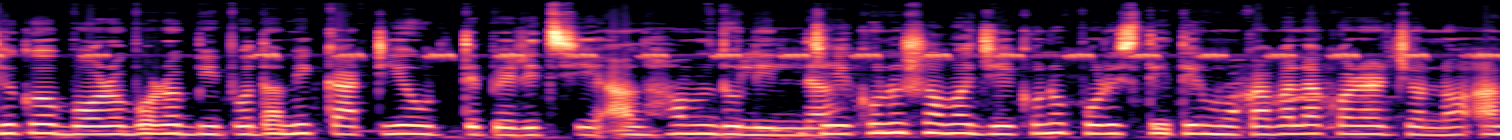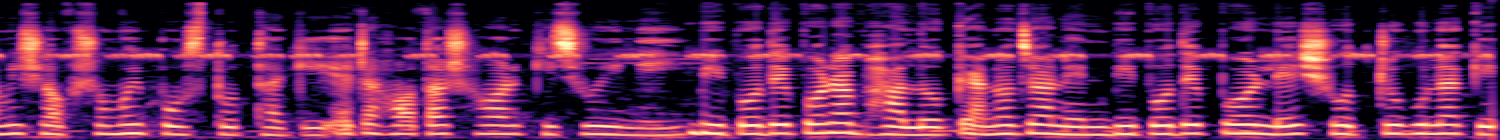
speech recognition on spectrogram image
থেকেও বড় বড় বিপদ আমি কাটিয়ে উঠতে পেরেছি আলহামদুলিল্লাহ। যে কোনো সময় যে কোনো পরিস্থিতির মোকাবেলা করার জন্য আমি সবসময় প্রস্তুত থাকি। এটা হতাশ হওয়ার কিছুই নেই। বিপদে পড়া ভালো কেন জানেন? বিপদে পড়লে শত্রুগুলাকে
